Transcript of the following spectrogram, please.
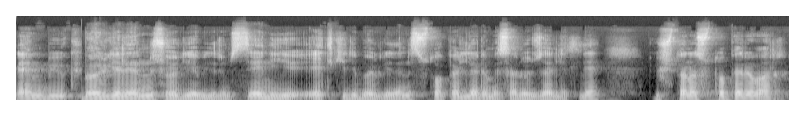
en büyük bölgelerini söyleyebilirim size. En iyi etkili bölgelerini. Stoperleri mesela özellikle. 3 tane stoperi var.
